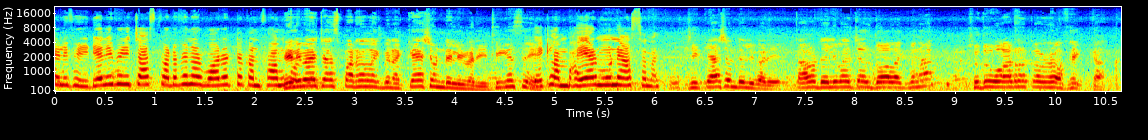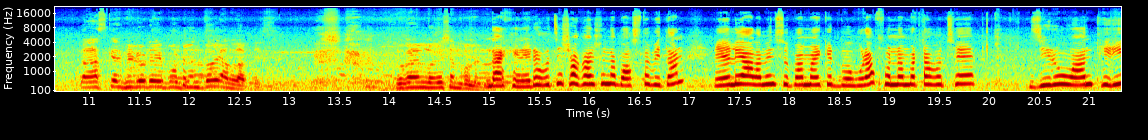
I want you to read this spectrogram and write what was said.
ডেলিভারি ডেলিভারি চার্জ পাঠাবেন আর অর্ডারটা কনফার্ম ডেলিভারি চার্জ পাঠানো লাগবে না ক্যাশ অন ডেলিভারি ঠিক আছে? দেখলাম ভাইয়ার মনে আছে নাকি জি ক্যাশ অন ডেলিভারি কারও ডেলিভারি চার্জ দেওয়া লাগবে না শুধু অর্ডার করার অপেক্ষা। তো আজকের ভিডিওটা এই পর্যন্তই আল্লাহ হাফেজ। দোকানের লোকেশন বলে দেখেন এটা হচ্ছে সকাল সন্ধ্যা বস্তা বেতন রেলওয়ে আলামিন সুপার মার্কেট বগুড়া ফোন নাম্বারটা হচ্ছে zero one three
